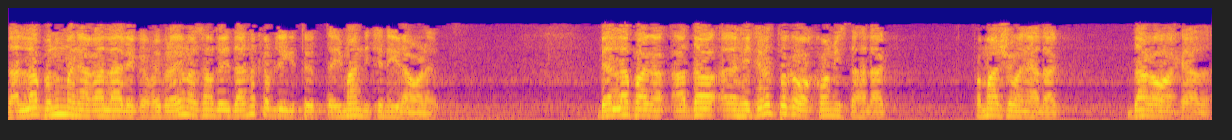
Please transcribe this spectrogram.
د الله په نوم باندې هغه لاله کې ابراهيم اسلام دوی دا نه قبلي کې ته ایمان دي چې نه راوړل به الله پاک ادا هجرت وکړه قوم استهلاک په ما شو نه علاق دا واقعا ده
